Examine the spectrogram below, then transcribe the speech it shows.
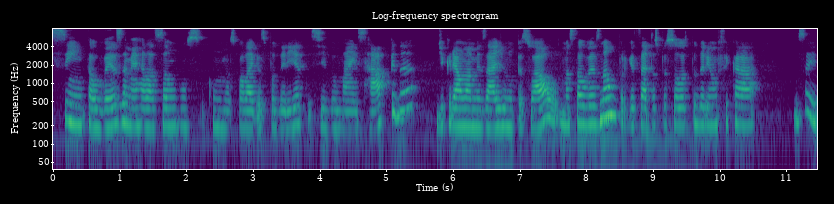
sim, talvez a minha relação com, os- com meus colegas poderia ter sido mais rápida de criar uma amizade no pessoal, mas talvez não, porque certas pessoas poderiam ficar, não sei,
